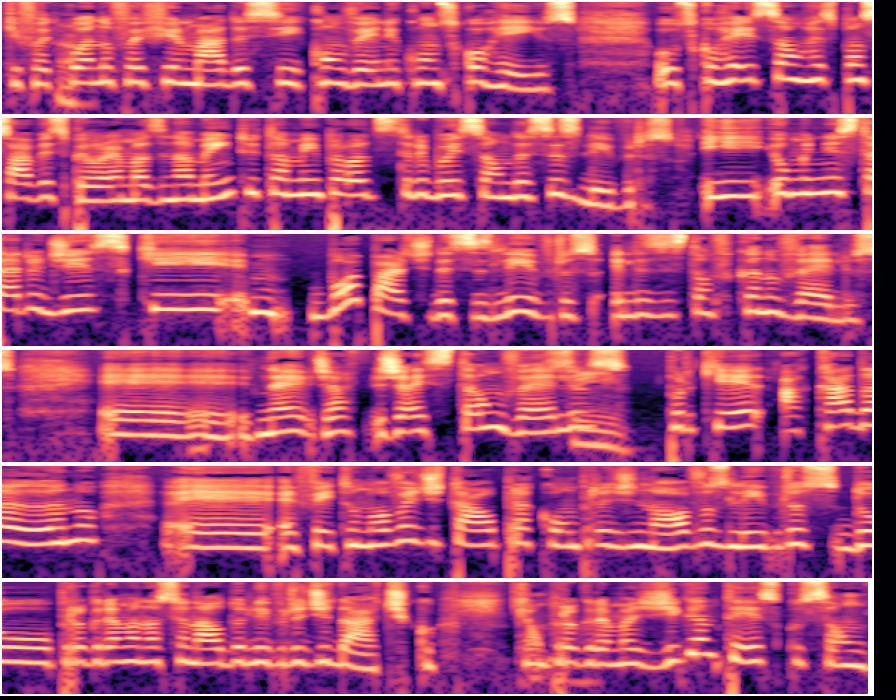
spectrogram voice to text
que foi tá. quando foi firmado esse convênio com os Correios. Os Correios são responsáveis pelo armazenamento e também pela distribuição desses livros. E o Ministério diz que boa parte desses livros eles estão ficando velhos, é, né? já, já estão velhos. Sim porque a cada ano é, é feito um novo edital para compra de novos livros do Programa Nacional do Livro Didático, que é um programa gigantesco. São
